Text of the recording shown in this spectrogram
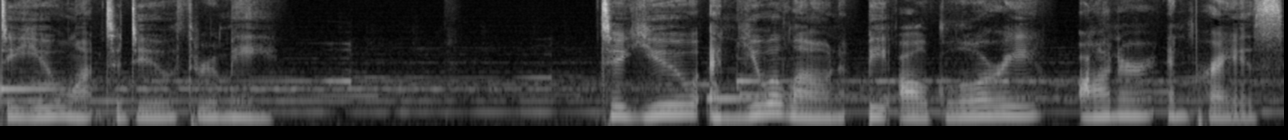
do you want to do through me? To you and you alone be all glory, honor, and praise.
